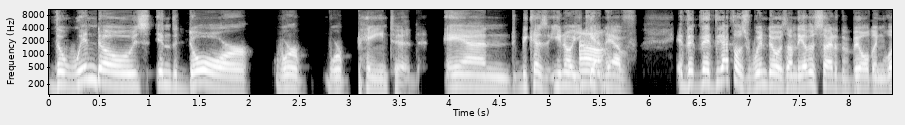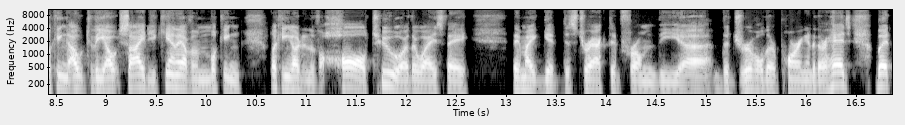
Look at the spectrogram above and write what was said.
the windows in the door were were painted and because you know you can't Oh. have they- they've got those windows on the other side of the building looking out to the outside you can't have them looking looking out into the hall too otherwise they they might get distracted from the uh, the drivel they're pouring into their heads. But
